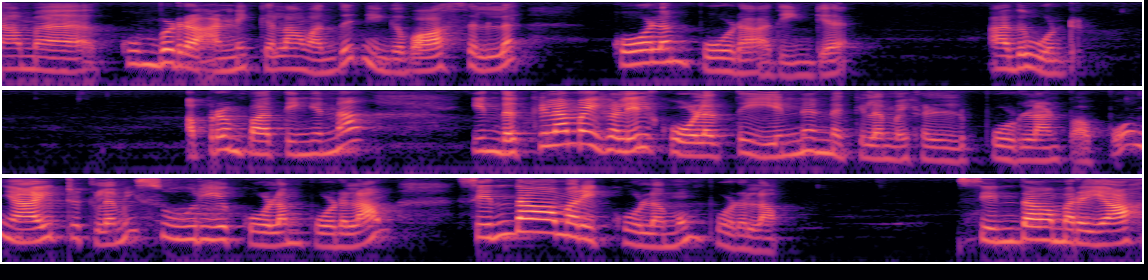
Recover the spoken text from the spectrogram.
நாம் கும்பிடுற அன்னைக்கெல்லாம் வந்து நீங்கள் வாசலில் கோலம் போடாதீங்க. அது ஒன்று. அப்புறம் பார்த்திங்கன்னா இந்த கிழமைகளில் கோலத்தை என்னென்ன கிழமைகள் போடலான்னு பார்ப்போம். ஞாயிற்றுக்கிழமை சூரிய கோலம் போடலாம் செந்தாமரை கோலமும் போடலாம். செந்தாமரையாக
